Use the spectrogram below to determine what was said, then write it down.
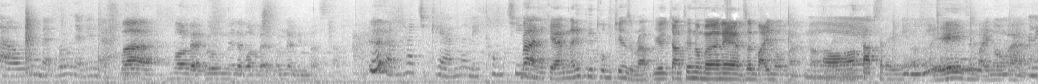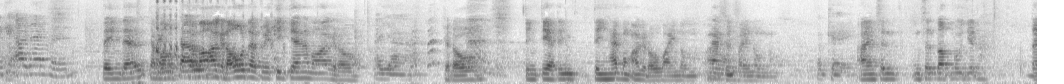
តែតើមិនបែបនោះតែមានបែបបាទ one bedroom មានតែ one bedroom ដែលមាន bathtub ខ្ញុំថាជាក្រានណានេះធំជាងបាទច្រាននេះគឺធំជាងសម្រាប់យើងចង់ធ្វើនំនេះមិនសិនបាយនំអាអូកប់សេរីអេសិនបាយនំអាអានេះគេឲ្យដែរមែនទិញទៅចាំបងទៅចាំបងឲ្យកដោទៅពេលទិញផ្ទះហ្នឹងបងឲ្យកដោអាយ៉ាកដោទិញផ្ទះទិញទិញឲ្យបងឲ្យកដោវាយនំហ្នឹងអាសិនវាយនំហ្នឹងអូខេហើយមិនសិនមិនសិនដុតមួយទៀតតែ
